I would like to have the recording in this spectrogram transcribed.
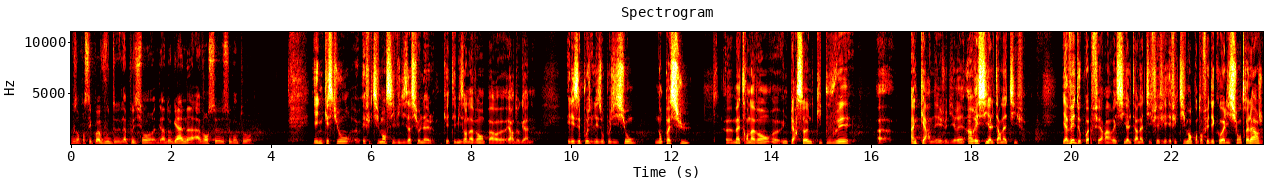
vous en pensez quoi, vous, de la position d'Erdogan avant ce second tour? Il y a une question effectivement civilisationnelle qui a été mise en avant par Erdogan. Et les oppositions n'ont pas su mettre en avant une personne qui pouvait incarner, je dirais, un récit alternatif. Il y avait de quoi faire un récit alternatif. Effectivement, quand on fait des coalitions très larges,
